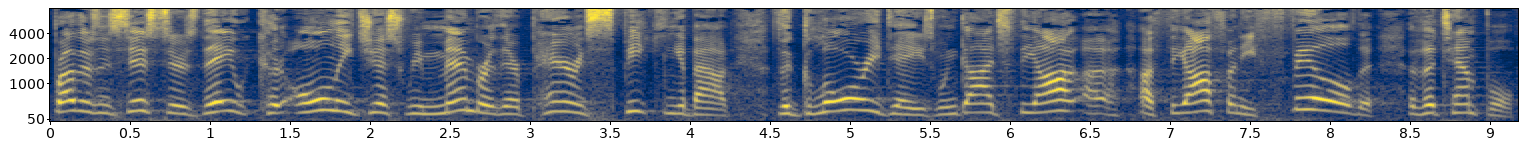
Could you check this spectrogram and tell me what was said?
Brothers and sisters, they could only just remember their parents speaking about the glory days when God's theo- uh, theophany filled the temple.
